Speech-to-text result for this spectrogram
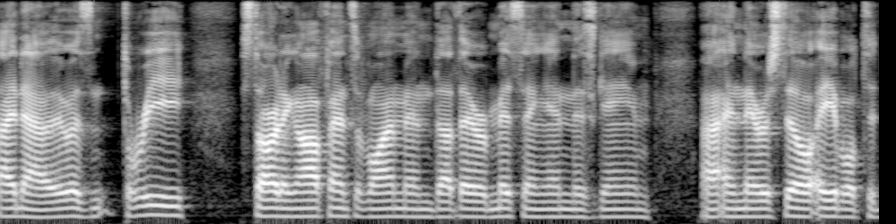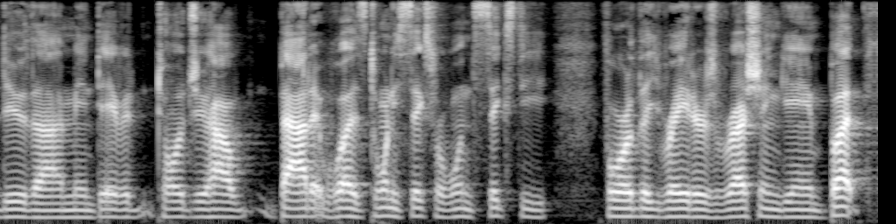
I know it was three starting offensive linemen that they were missing in this game, uh, and they were still able to do that. I mean, David told you how bad it was 26 for 160 for the Raiders rushing game. But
